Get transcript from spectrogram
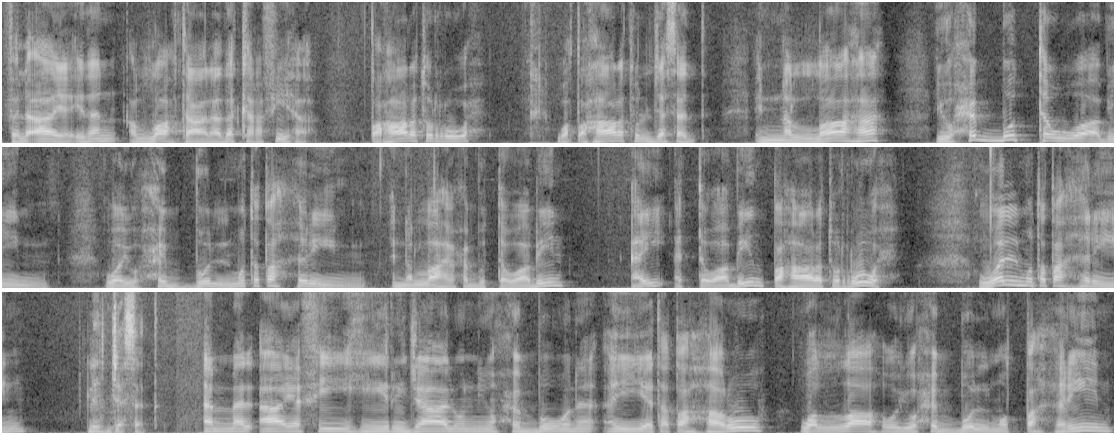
فالآية إذن الله تعالى ذكر فيها طهارة الروح وطهارة الجسد. إن الله يحب التوابين ويحب المتطهرين. إن الله يحب التوابين أي التوابين طهارة الروح. والمتطهرين للجسد. أما الآية فيه رجال يحبون أن يتطهروا والله يحب المطهرين.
